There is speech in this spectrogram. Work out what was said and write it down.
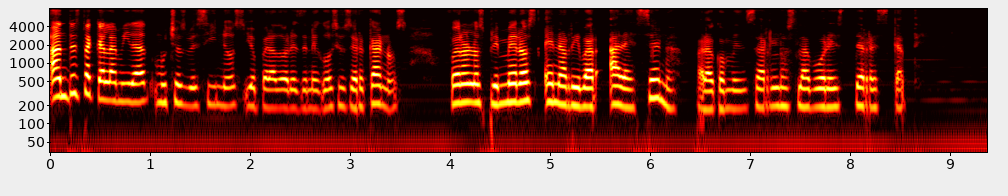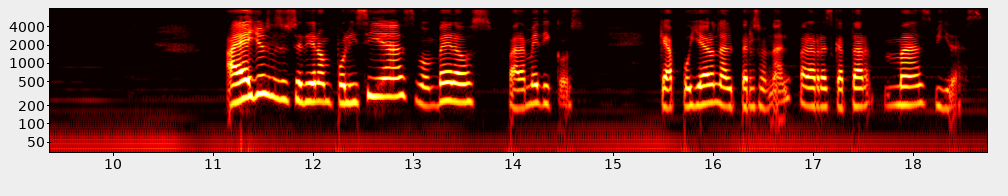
Ante esta calamidad, muchos vecinos y operadores de negocios cercanos fueron los primeros en arribar a la escena para comenzar los labores de rescate. A ellos le sucedieron policías, bomberos, paramédicos, que apoyaron al personal para rescatar más vidas.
